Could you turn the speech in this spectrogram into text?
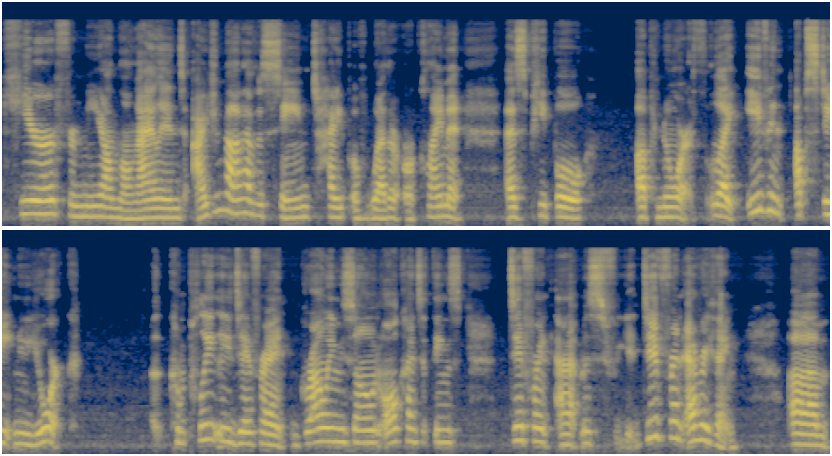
here for me on Long Island, I do not have the same type of weather or climate as people up north. Like even upstate New York, completely different growing zone, all kinds of things, different atmosphere, different everything. Um,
